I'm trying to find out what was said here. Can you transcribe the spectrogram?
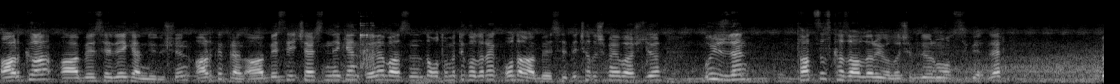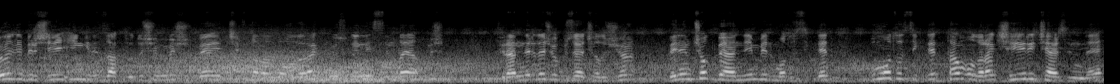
arka ABS'deyken diye düşünün. Arka fren ABS içerisindeyken öne bastığınızda otomatik olarak o da ABS'de çalışmaya başlıyor. Bu yüzden tatsız kazalara yol açabiliyor motosikletler. Böyle bir şeyi İngiliz aklı düşünmüş ve çift kanallı olarak üstüne Nissin dayatmış. Frenleri de çok güzel çalışıyor. Benim çok beğendiğim bir motosiklet. Bu motosiklet tam olarak şehir içerisinde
